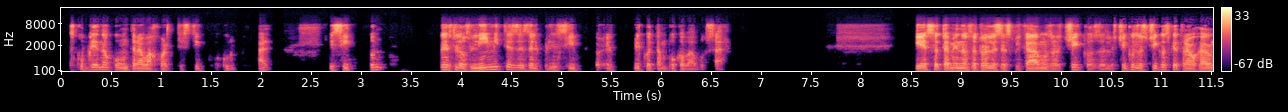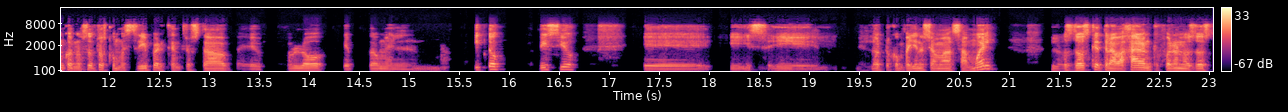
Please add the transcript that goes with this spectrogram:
Estás cumpliendo con un trabajo artístico cultural y si tú pones los límites desde el principio, el público tampoco va a abusar. Y eso también nosotros les explicábamos a los chicos, los chicos, los chicos que trabajaban con nosotros como stripper, que entró estaba eh, Pablo, eh, perdón, el Tito, eh, y, el otro compañero se llamaba Samuel. Los dos que trabajaron, que fueron los dos,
